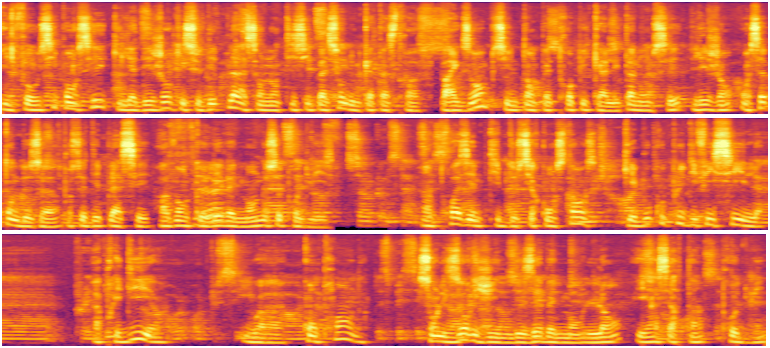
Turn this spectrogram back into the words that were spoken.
Il faut aussi penser qu'il y a des gens qui se déplacent en anticipation d'une catastrophe. Par exemple, si une tempête tropicale est annoncée, les gens ont 72 heures pour se déplacer avant que l'événement ne se produise. Un troisième type de circonstance qui est beaucoup plus difficile à prédire ou à comprendre sont les origines des événements lents et incertains produits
